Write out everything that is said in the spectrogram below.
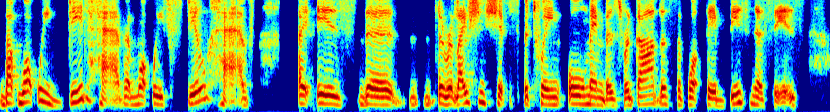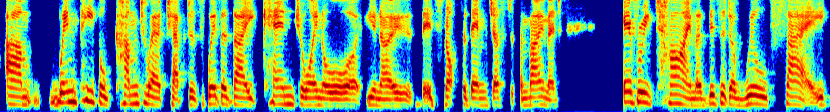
But what we did have and what we still have is the the relationships between all members, regardless of what their business is. Um, when people come to our chapters, whether they can join or you know it's not for them just at the moment, every time a visitor will say,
